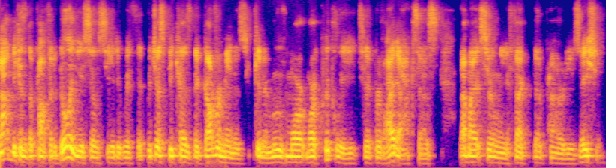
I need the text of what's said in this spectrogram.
not because of the profitability associated with it, but just because the government is going to move more more quickly to provide access. That might certainly affect the prioritization.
